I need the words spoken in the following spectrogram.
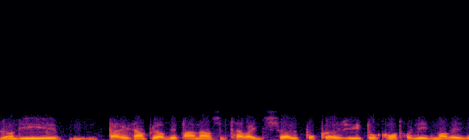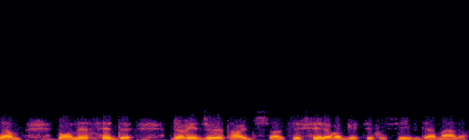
ils ont des, par exemple, leur dépendance sur le travail du sol pour corriger, pour contrôler les mauvaises herbes. Bon, on essaie de, de réduire le travail du sol. C'est leur objectif aussi, évidemment. Là.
